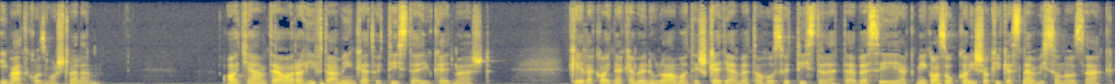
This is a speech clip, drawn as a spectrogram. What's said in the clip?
imádkozz most velem. Atyám, te arra hívtál minket, hogy tiszteljük egymást. Kélek adj nekem önuralmat és kegyelmet ahhoz, hogy tisztelettel beszéljek, még azokkal is, akik ezt nem viszonozzák.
